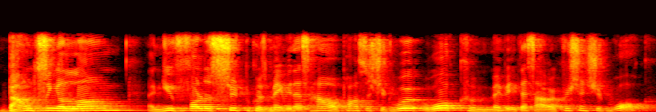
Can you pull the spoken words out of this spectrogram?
bouncing along and you follow suit because maybe that's how a pastor should walk, maybe that's how a Christian should walk.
